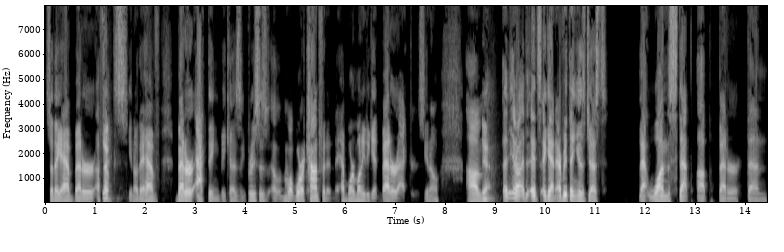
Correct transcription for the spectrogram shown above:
so they have better effects. You know, they have better acting because Bruce is uh, more confident. They have more money to get better actors. You know, um, Yeah. and you know, it's again everything is just that one step up better than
